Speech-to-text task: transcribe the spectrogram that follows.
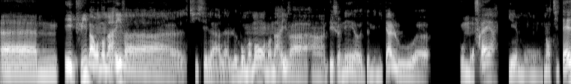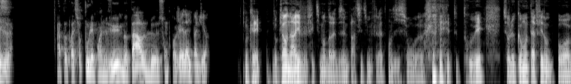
et puis bah on en arrive à, si c'est le bon moment, on en arrive à, un déjeuner dominical où, où mon frère, qui est mon antithèse, à peu près sur tous les points de vue, me parle de son projet d'iPad géant. Ok, donc là on arrive effectivement dans la deuxième partie, tu me fais la transition euh, toute trouvée sur le comment tu as fait donc pour,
